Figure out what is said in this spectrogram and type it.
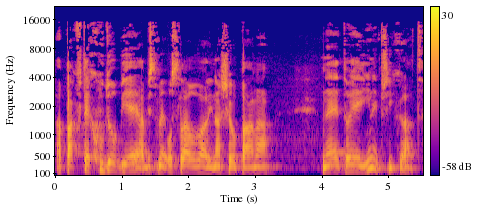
a pak v té chudobě, aby jsme oslavovali našeho Pána? Ne, to je jiný příklad.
